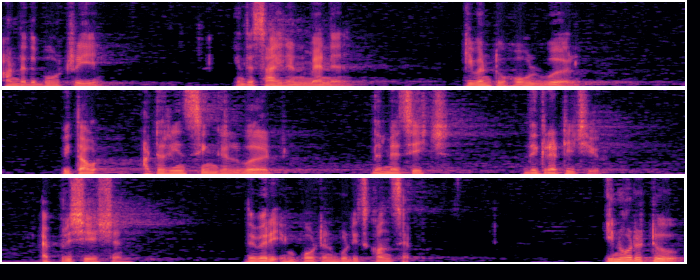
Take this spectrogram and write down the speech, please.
under the Bo tree, in the silent manner, given to whole world, without uttering single word, the message, the gratitude, appreciation, the very important Buddhist concept. In order to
